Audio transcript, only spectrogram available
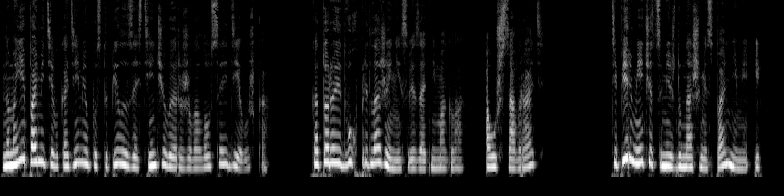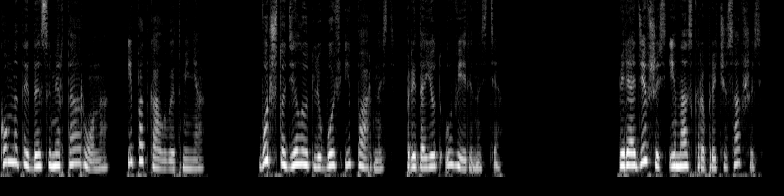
На моей памяти в академию поступила застенчивая рыжеволосая девушка, которая двух предложений связать не могла, а уж соврать. Теперь мечется между нашими спальнями и комнатой Десса Мертаарона и подкалывает меня. Вот что делают любовь и парность, придает уверенности. Переодевшись и наскоро причесавшись,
